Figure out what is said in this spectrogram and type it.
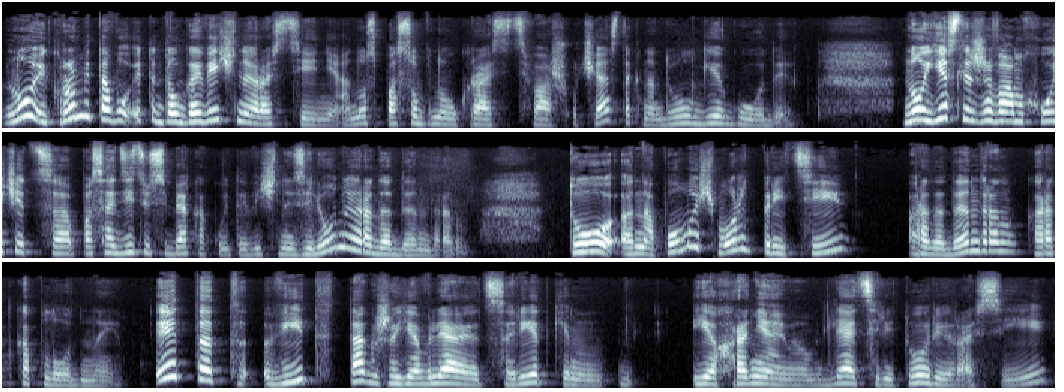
Ну и кроме того, это долговечное растение, оно способно украсить ваш участок на долгие годы. Но если же вам хочется посадить у себя какой-то вечно зеленый рододендрон, то на помощь может прийти рододендрон короткоплодный. Этот вид также является редким и охраняемым для территории России,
